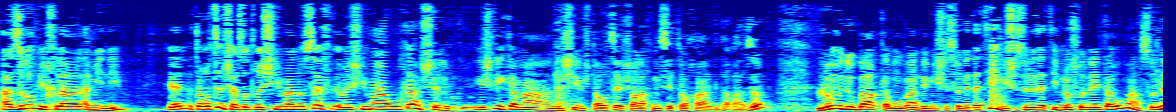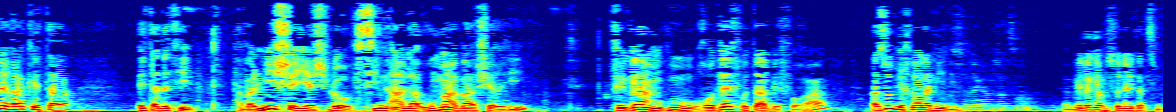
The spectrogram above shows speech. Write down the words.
אז הוא בכלל אמינים, כן? אתה רוצה אפשר לעשות רשימה נוספת, רשימה ארוכה של, יש לי כמה אנשים שאתה רוצה אפשר להכניס לתוך ההגדרה הזאת, לא מדובר כמובן במי ששונא דתיים, מי ששונא דתיים לא שונא את האומה, שונא רק את, ה, את הדתיים, אבל מי שיש לו שנאה לאומה באשר היא, וגם הוא רודף אותה בפועל, אז הוא בכלל אמיני. שונא גם את עצמו. ומילא גם שונא את עצמו,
